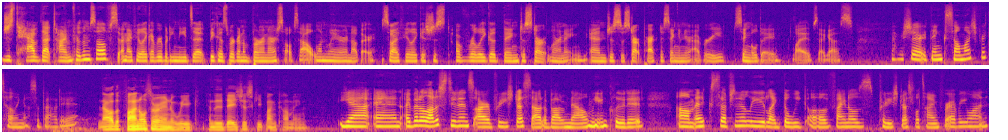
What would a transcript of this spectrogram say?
just have that time for themselves and i feel like everybody needs it because we're going to burn ourselves out one way or another. So i feel like it's just a really good thing to start learning and just to start practicing in your every single day lives i guess. For sure. Thanks so much for telling us about it. Now the finals are in a week and the days just keep on coming. Yeah and i bet a lot of students are pretty stressed out about them now me included um, exceptionally like the week of finals pretty stressful time for everyone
